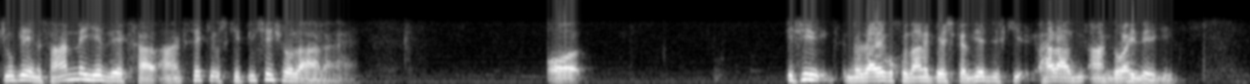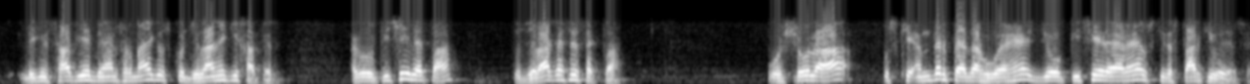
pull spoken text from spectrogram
क्योंकि इंसान ने ये देखा आँख से कि उसके पीछे शोला आ रहा है। और इसी नज़ारे को खुदा ने पेश कर दिया, जिसकी हर आदमी आँख गवाही देगी। लेकिन साथ ये बयान फरमाया कि उसको जलाने की खातिर अगर वो पीछे ही रहता तो जला कैसे सकता? वो शोला उसके अंदर पैदा हुआ है, जो पीछे रह रहा है, उसकी रफ्तार की वजह से।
